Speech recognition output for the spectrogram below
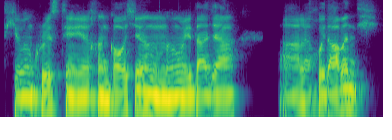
提问。Christine 也很高兴能为大家啊来回答问题。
